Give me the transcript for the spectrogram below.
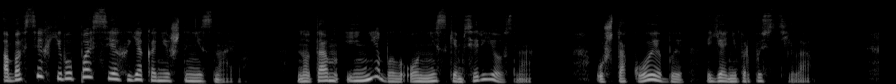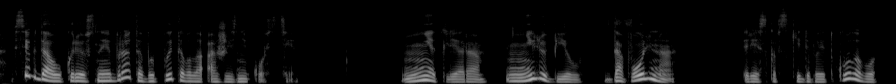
Обо всех его пассиях я, конечно, не знаю. Но там и не был он ни с кем серьезно. Уж такое бы я не пропустила. Всегда у крестной брата выпытывала о жизни Кости. «Нет, Лера, не любил. Довольно?» Резко вскидывает голову,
